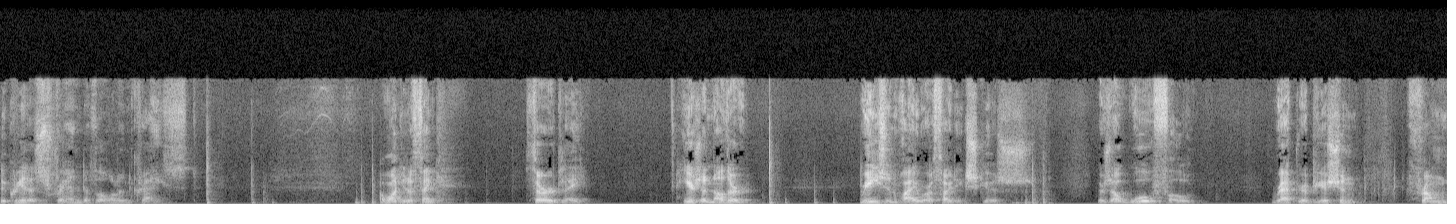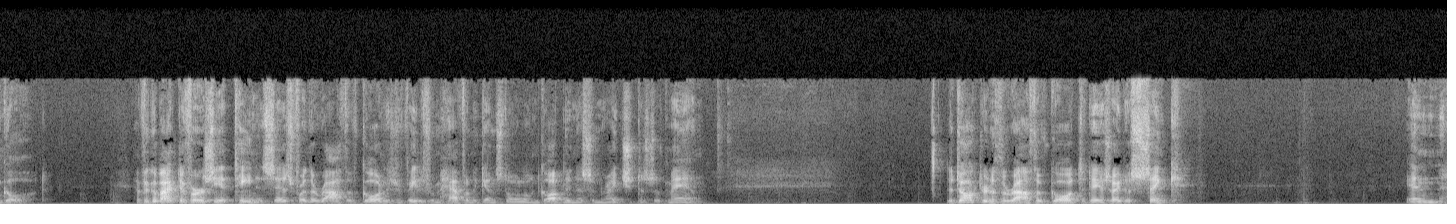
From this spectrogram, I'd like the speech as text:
the greatest friend of all in Christ. I want you to think, thirdly, here's another reason why we're without excuse. There's a woeful retribution from God. If we go back to verse 18, it says, For the wrath of God is revealed from heaven against all ungodliness and righteousness of men. The doctrine of the wrath of God today is out of sync in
